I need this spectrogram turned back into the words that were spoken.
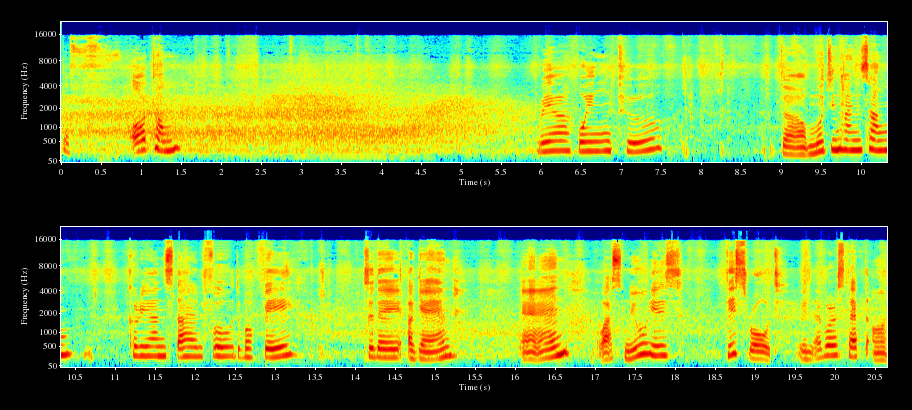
the autumn. We are going to the Mujin Hansang Korean style food buffet today again. And what's new is this road we never stepped on.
